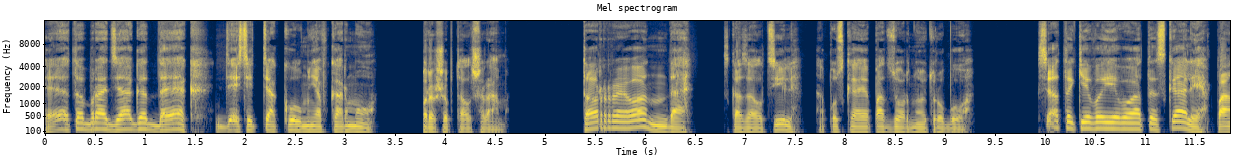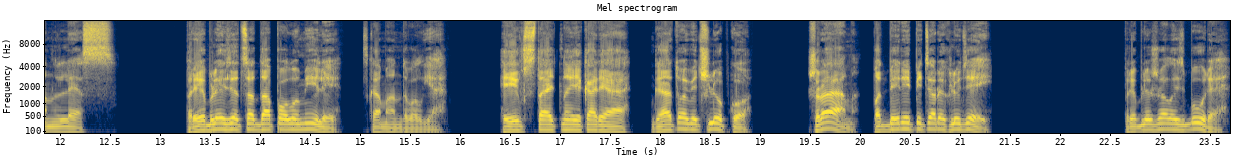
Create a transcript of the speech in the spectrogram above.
«Это бродяга Дек, десять акул мне в корму», — прошептал Шрам. «Торреонда», — сказал Тиль, опуская подзорную трубу. Все таки вы его отыскали, пан Лес». «Приблизиться до полумили», — скомандовал я. «И встать на якоря, Готовить шлюпку. Шрам, подбери пятерых людей. Приближалась буря,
